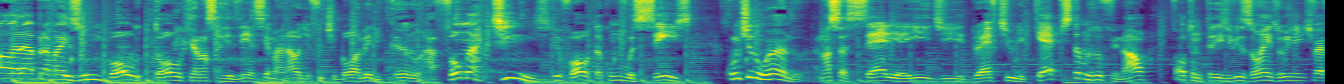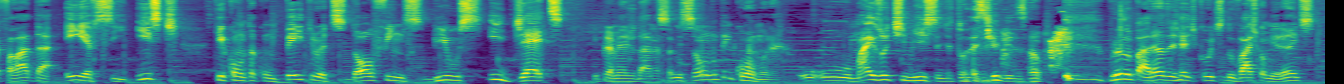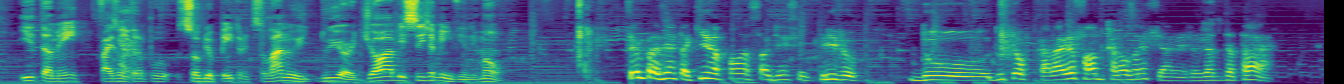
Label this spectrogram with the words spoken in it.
Bora para mais um Ball Talk, a nossa resenha semanal de futebol americano. Rafão Martins de volta com vocês. Continuando a nossa série aí de draft recap, estamos no final, faltam três divisões. Hoje a gente vai falar da AFC East, que conta com Patriots, Dolphins, Bills e Jets. E para me ajudar nessa missão, não tem como, né? O, o mais otimista de toda a divisão. Bruno Parandas, head coach do Vasco Almirantes e também faz um trampo sobre o Patriots lá no Do Your Job. Seja bem-vindo, irmão. Sempre um prazer estar aqui, Rafael, essa audiência incrível do, do teu canal. Eu ia falar do canal Zona FA, né? Já, já, já, tá,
